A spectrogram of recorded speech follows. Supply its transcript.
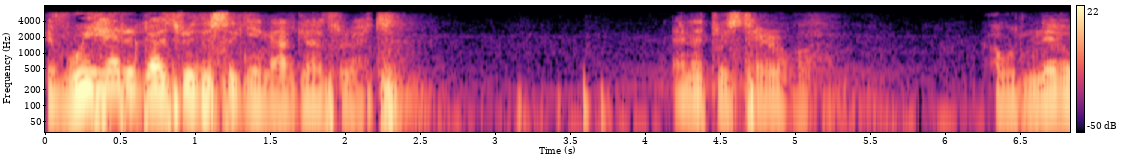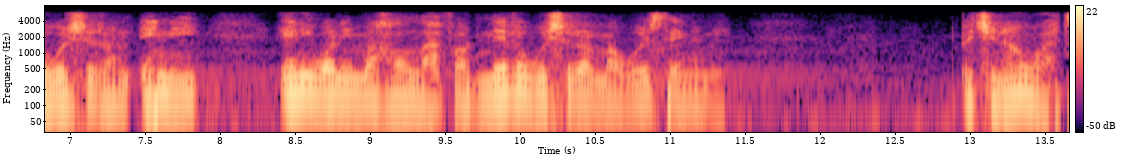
if we had to go through this again, I'd go through it. And it was terrible. I would never wish it on any anyone in my whole life. I would never wish it on my worst enemy. But you know what?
